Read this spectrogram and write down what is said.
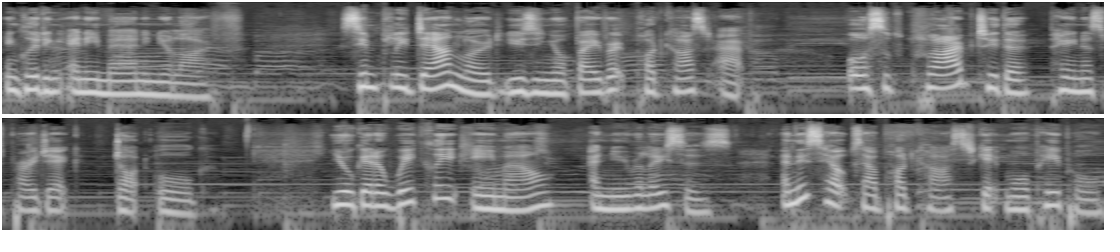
including any man in your life. Simply download using your favourite podcast app or subscribe to the penisproject.org. You'll get a weekly email and new releases, and this helps our podcast get more people.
